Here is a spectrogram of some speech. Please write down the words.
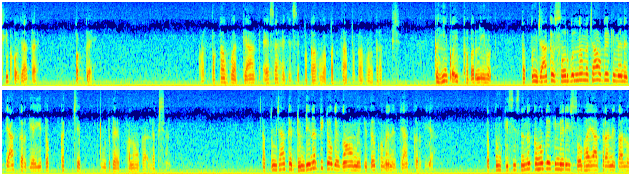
ठीक हो जाता है, पक गए। और पका हुआ त्याग ऐसा है जैसे पका हुआ पत्ता, पका हुआ वृक्ष कहीं कोई खबर नहीं होती। तब तुम जाके शोरगुल न मचाओगे कि मैंने त्याग कर दिया। ये तो कच्चे टूट गए फलों का लक्षण। तब तुम जाके डुंडी न पीटोगे गाँव में कि देखो मैंने त्याग कर दिया। तब तुम किसी से न कहोगे कि मेरी शोभा यात्रा निकालो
